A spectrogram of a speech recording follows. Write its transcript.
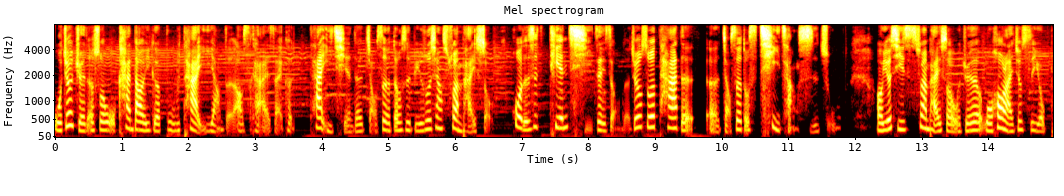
我就觉得说，我看到一个不太一样的奥斯卡艾塞克。他以前的角色都是，比如说像算牌手，或者是天启这种的，就是说他的呃角色都是气场十足哦。尤其是算牌手，我觉得我后来就是有补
